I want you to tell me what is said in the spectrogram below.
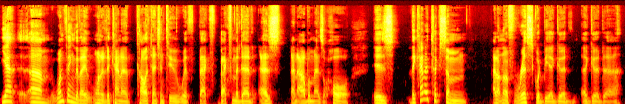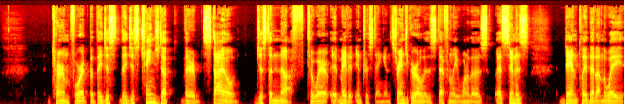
Yeah, um, one thing that I wanted to kind of call attention to with Back Back from the Dead as an album as a whole is they kind of took some I don't know if risk would be a good a good uh, term for it, but they just they just changed up their style just enough to where it made it interesting. And Strange Girl is definitely one of those. As soon as Dan played that on the way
